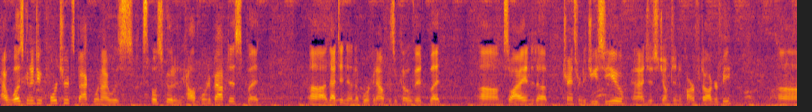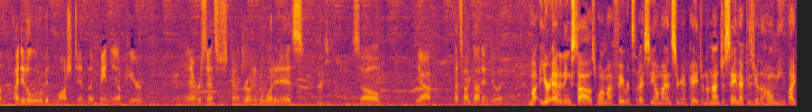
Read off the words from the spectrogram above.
I was going to do portraits back when I was supposed to go to the California Baptist, but uh, that didn't end up working out because of COVID. But um, so I ended up transferring to GCU, and I just jumped into car photography. Um, I did a little bit in Washington, but mainly up here. And ever since, it's just kind of grown into what it is. Nice. So, yeah, that's how I got into it. My, your editing style is one of my favorites that I see on my Instagram page, and I'm not just saying that because you're the homie. Like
